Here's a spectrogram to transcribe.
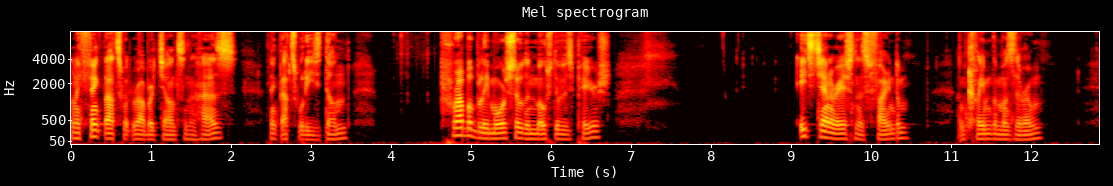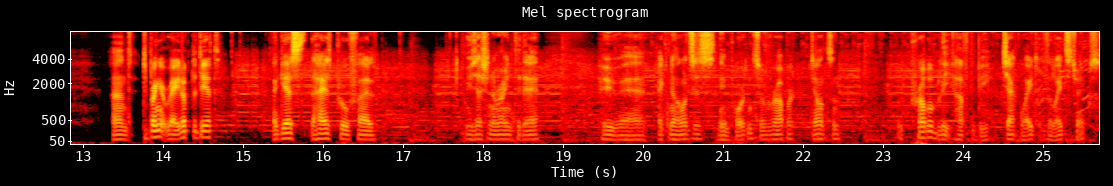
And I think that's what Robert Johnson has. I think that's what he's done. Probably more so than most of his peers. Each generation has found them and claimed them as their own. And to bring it right up to date, I guess the highest profile musician around today who uh, acknowledges the importance of Robert Johnson would probably have to be Jack White of the White Stripes.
